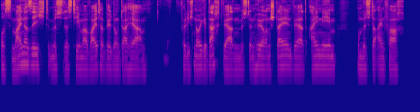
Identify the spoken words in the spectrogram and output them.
Aus meiner Sicht müsste das Thema Weiterbildung daher völlig neu gedacht werden, müsste einen höheren Stellenwert einnehmen und müsste einfach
